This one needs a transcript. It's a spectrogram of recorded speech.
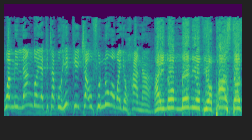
wa milango ya kitabu hiki cha ufunuo wa yohana I know many of your pastors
